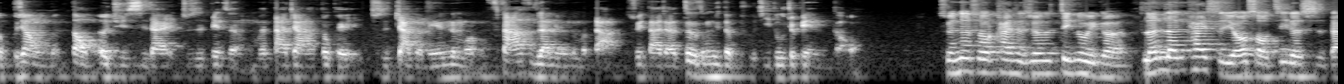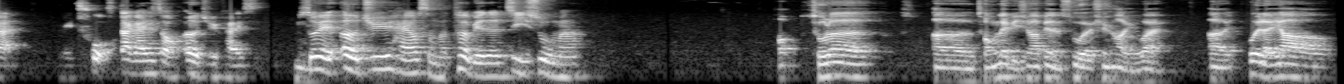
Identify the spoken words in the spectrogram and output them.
而不像我们到二 G 时代，就是变成我们大家都可以，就是价格没有那么大家负担没有那么大，所以大家这个东西的普及度就变很高。所以那时候开始就是进入一个人人开始有手机的时代，没错，大概是从二 G 开始。嗯所以二 G 还有什么特别的技术吗？哦，除了呃从类比讯号变成数位讯号以外，呃，为了要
